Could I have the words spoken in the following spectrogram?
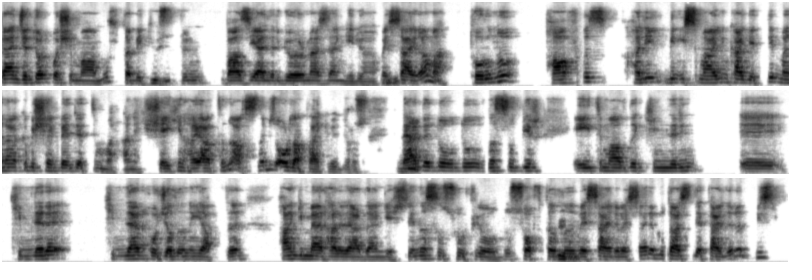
bence dört başı mamur. Tabii ki üstün bazı yerleri görmezden geliyor vesaire ama torunu Hafız Halil bin İsmail'in kaydettiği Menakıb-ı Şeyh Bedrettin var. Hani şeyhin hayatını aslında biz oradan takip ediyoruz. Nerede doğdu, nasıl bir eğitim aldı, kimlerin e, kimlere kimler hocalığını yaptı, hangi merhalelerden geçti, nasıl sufi oldu, softalığı vesaire vesaire bu tarz detayları biz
